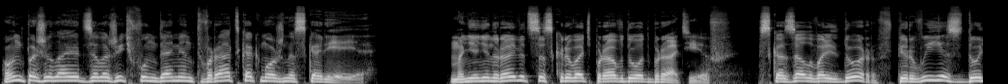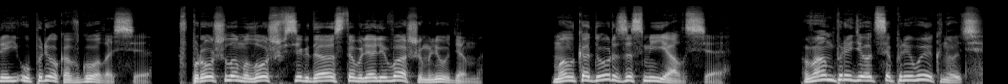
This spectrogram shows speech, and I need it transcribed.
Он пожелает заложить фундамент врат как можно скорее. «Мне не нравится скрывать правду от братьев», — сказал Вальдор впервые с долей упрека в голосе. «В прошлом ложь всегда оставляли вашим людям». Малкадор засмеялся. «Вам придется привыкнуть,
